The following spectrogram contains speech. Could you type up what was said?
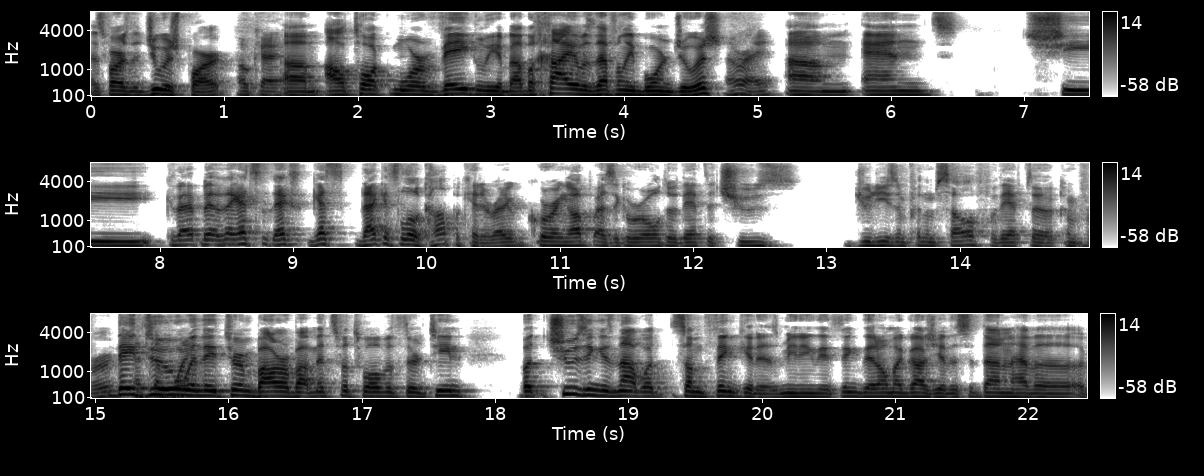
as far as the Jewish part. Okay. Um, I'll talk more vaguely about. But Chaya was definitely born Jewish, All right. um, and she That, that gets that gets that gets a little complicated, right? Growing up as they grow older, they have to choose Judaism for themselves, or they have to convert. They do when they turn bar bat mitzvah 12 or 13. But choosing is not what some think it is, meaning they think that, oh my gosh, you have to sit down and have a, a,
